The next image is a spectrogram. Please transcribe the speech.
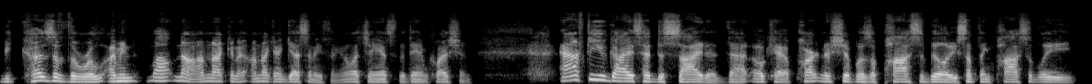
because of the i mean well no i'm not gonna i'm not gonna guess anything. I'll let you answer the damn question. After you guys had decided that okay a partnership was a possibility something possibly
